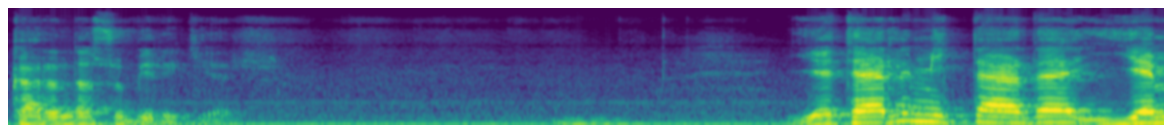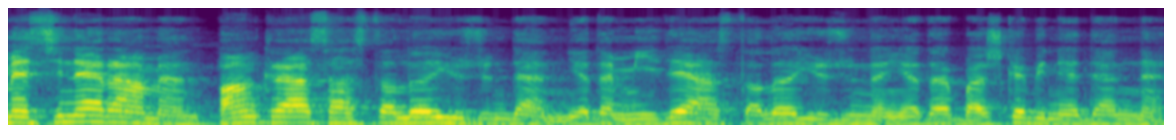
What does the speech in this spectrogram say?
karında su birikir. Yeterli miktarda yemesine rağmen pankreas hastalığı yüzünden ya da mide hastalığı yüzünden ya da başka bir nedenle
